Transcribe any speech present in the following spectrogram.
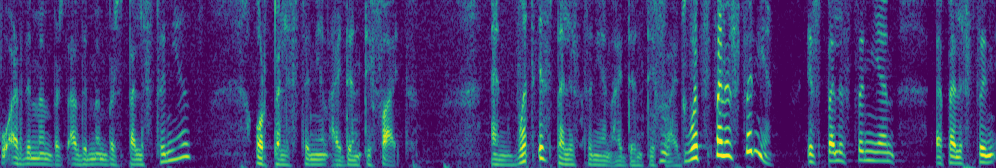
Who are the members? Are the members Palestinians? Or Palestinian identified. And what is Palestinian identified? Hmm. What's Palestinian? Is Palestinian a, Palestinian,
